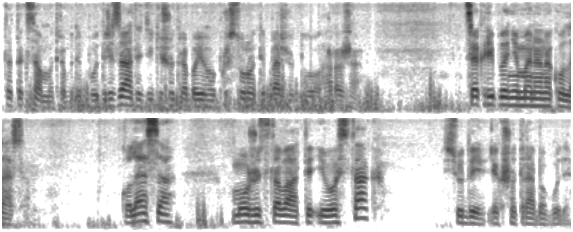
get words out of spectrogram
та так само треба буде подрізати, тільки що треба його присунути перше до гаража. Це кріплення в мене на колеса. Колеса можуть ставати і ось так, сюди, якщо треба буде.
